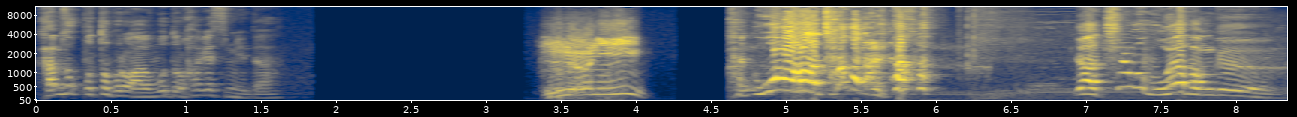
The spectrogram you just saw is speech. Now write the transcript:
감속부터 보러 와보도록 하겠습니다. 너니? 간... 우와 차가 날라가 야 출구 뭐야 방금?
